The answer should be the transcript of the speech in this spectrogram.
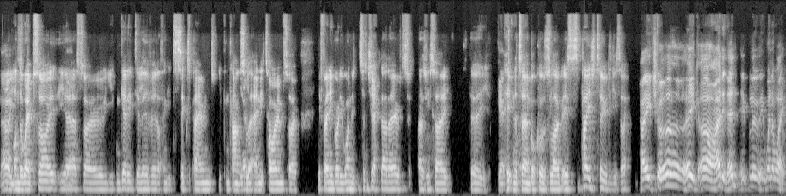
No, on the website. Yeah, Yeah. so you can get it delivered. I think it's six pound. You can cancel at any time. So if anybody wanted to check that out, as you say, the Get hitting the turnbuckles logo is page two. Did you say? Page, oh, go. oh, I had it then. It blew, it went away.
